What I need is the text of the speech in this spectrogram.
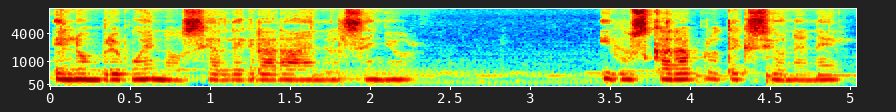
El hombre bueno se alegrará en el Señor y buscará protección en Él.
